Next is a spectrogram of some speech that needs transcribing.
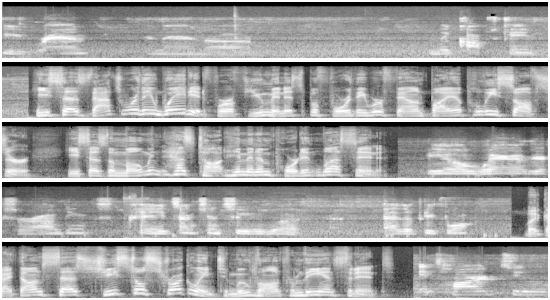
he ran, and then uh, the cops came. He says that's where they waited for a few minutes before they were found by a police officer. He says the moment has taught him an important lesson. Be aware of your surroundings. Pay attention to uh, other people. But Gaithan says she's still struggling to move on from the incident. It's hard to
